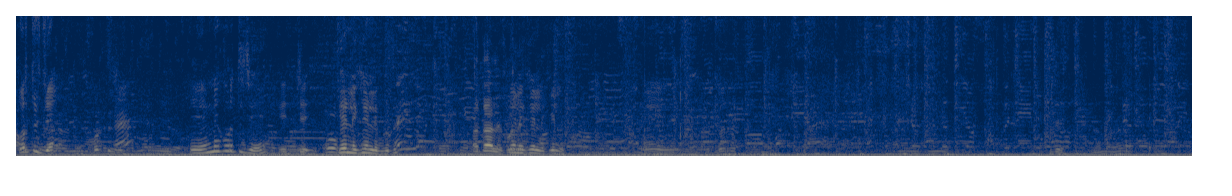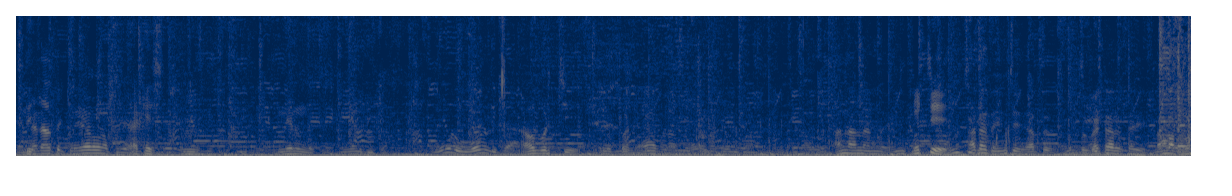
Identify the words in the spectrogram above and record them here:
ಕೊಡ್ತಿದ್ಜ ಏ, ಎಣ್ಣೆ ಕೊಡ್ತಿದ್ಜೆ ಹೆಜ್ಜೆ ಕೇಳಿ ಕೇಳಿ ಬಿಡು. ಪತಾಲೆ ಕೇಳಿ ಕೇಳಿ ಕೇಳಿ ಕ್ಲಿಯರ್ ರಾಕೇಶ್ ಇನ್ನೇನುಂಡು ಮೂರು ಓಂದಿಕ ಅವು ಬರ್ಚಿ. ಅನ್ನ ಅನ್ನ ಅನ್ನ ಬಚ್ಚಿ ಅದೇ ಇಂಚೆ ಅದು ಬೆಟರ್ ಸರಿ ನಮ್ಮ ಕಡ್ಲೆ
